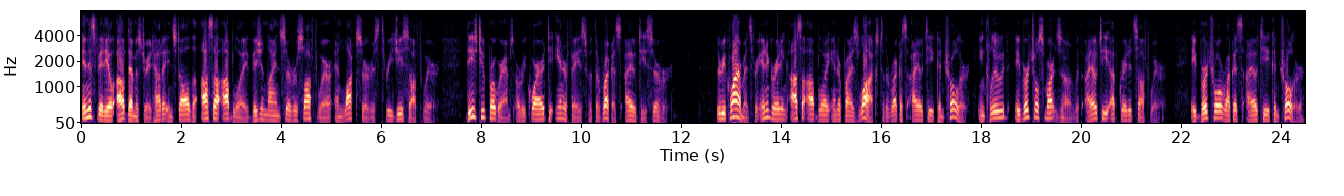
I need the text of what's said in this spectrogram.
In this video, I'll demonstrate how to install the ASSA ABLOY Vision Line Server software and Lock Service 3G software. These two programs are required to interface with the Ruckus IoT server. The requirements for integrating ASSA ABLOY Enterprise locks to the Ruckus IoT controller include a virtual smart zone with IoT upgraded software, a virtual Ruckus IoT controller,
